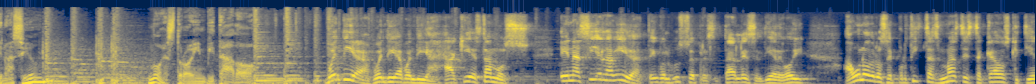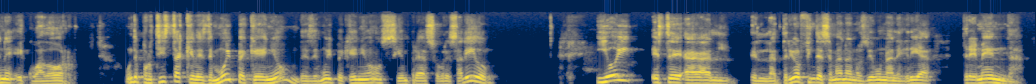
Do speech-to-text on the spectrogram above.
continuación, nuestro invitado. Buen día, buen día, buen día. Aquí estamos en Así es la vida. Tengo el gusto de presentarles el día de hoy a uno de los deportistas más destacados que tiene Ecuador. Un deportista que desde muy pequeño, desde muy pequeño siempre ha sobresalido. Y hoy, este, el anterior fin de semana nos dio una alegría tremenda.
